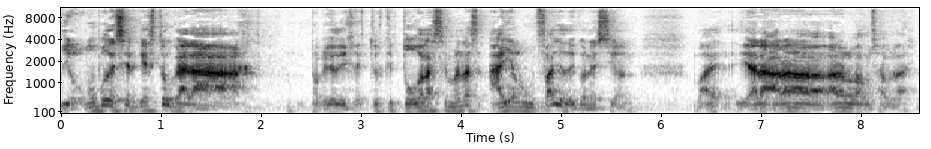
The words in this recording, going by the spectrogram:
digo, ¿cómo puede ser que esto cada... Porque yo dije, esto es que todas las semanas hay algún fallo de conexión, ¿vale? Y ahora, ahora, ahora lo vamos a hablar.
